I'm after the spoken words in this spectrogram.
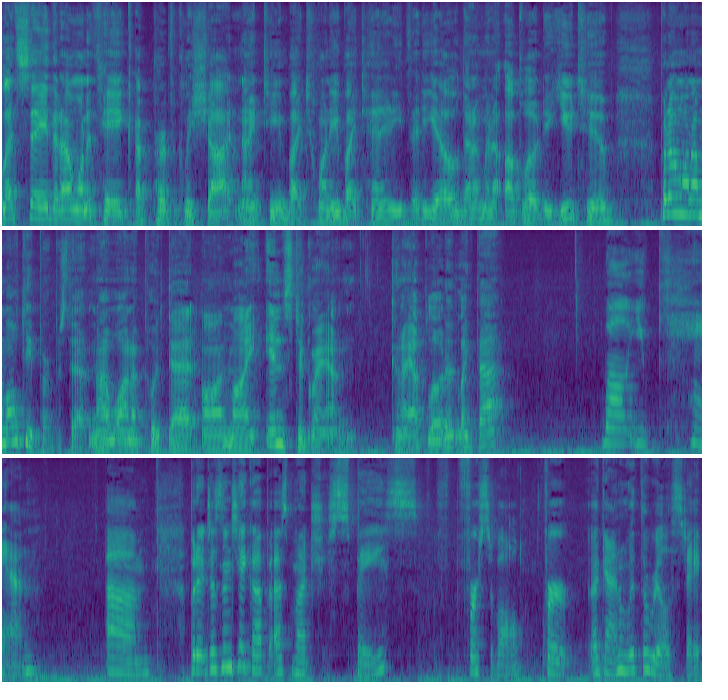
let's say that I want to take a perfectly shot 19 by 20 by 1080 video that I'm going to upload to YouTube, but I want to multi-purpose that and I want to put that on my Instagram. Can I upload it like that? Well, you can, um, but it doesn't take up as much space. First of all, for again with the real estate,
